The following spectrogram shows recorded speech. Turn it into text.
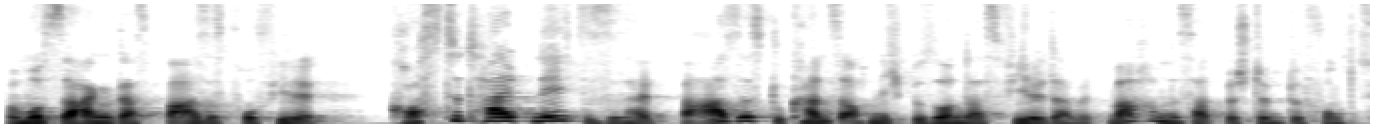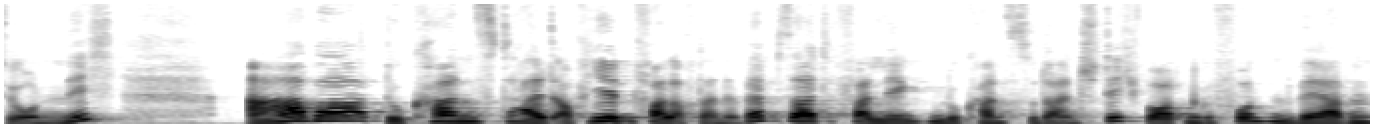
man muss sagen, das Basisprofil kostet halt nichts, es ist halt Basis, du kannst auch nicht besonders viel damit machen, es hat bestimmte Funktionen nicht. Aber du kannst halt auf jeden Fall auf deine Webseite verlinken, du kannst zu deinen Stichworten gefunden werden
